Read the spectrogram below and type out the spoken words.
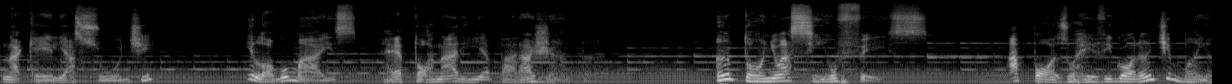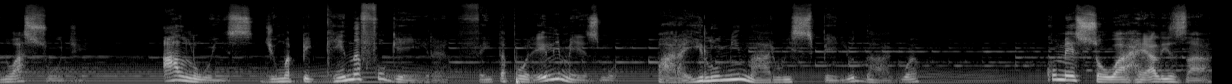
naquele açude e logo mais retornaria para a janta. Antônio assim o fez. Após o revigorante banho no açude, à luz de uma pequena fogueira feita por ele mesmo para iluminar o espelho d'água, começou a realizar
